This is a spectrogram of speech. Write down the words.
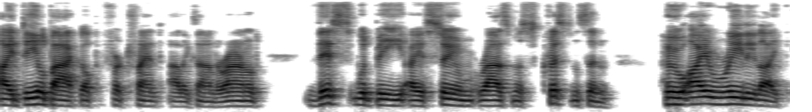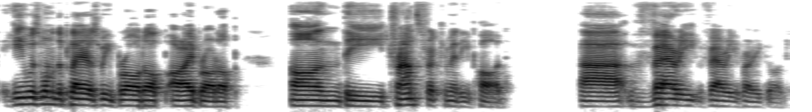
ideal backup for Trent Alexander Arnold. This would be, I assume, Rasmus Kristensen, who I really like. He was one of the players we brought up, or I brought up, on the transfer committee pod. Uh, very, very, very good.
